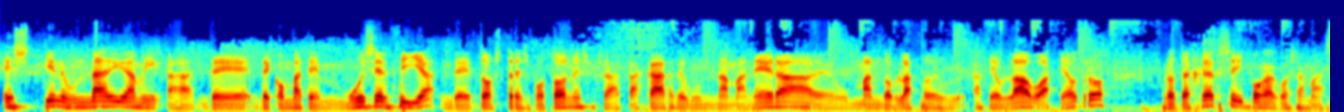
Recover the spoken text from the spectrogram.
es, tiene una dinámica de, de combate muy sencilla, de dos, tres botones, o sea, atacar de una manera, de un mandoblazo hacia un lado o hacia otro, protegerse y poca cosa más.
